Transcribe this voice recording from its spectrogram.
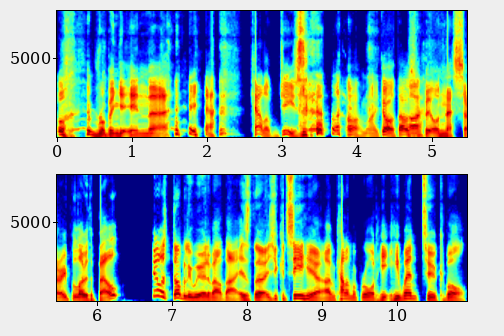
Rubbing it in there. yeah, Callum, jeez. Oh my god, that was Uh, a bit unnecessary. Below the belt. You know what's doubly weird about that is that, as you can see here, um, Callum abroad, he, he went to Kabul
